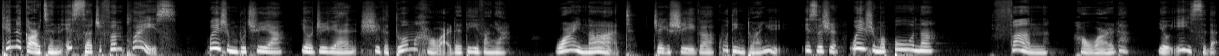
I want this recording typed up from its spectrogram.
Kindergarten is such a fun place。为什么不去呀？幼稚园是个多么好玩的地方呀！Why not？这个是一个固定短语，意思是为什么不呢？Fun 好玩的，有意思的。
